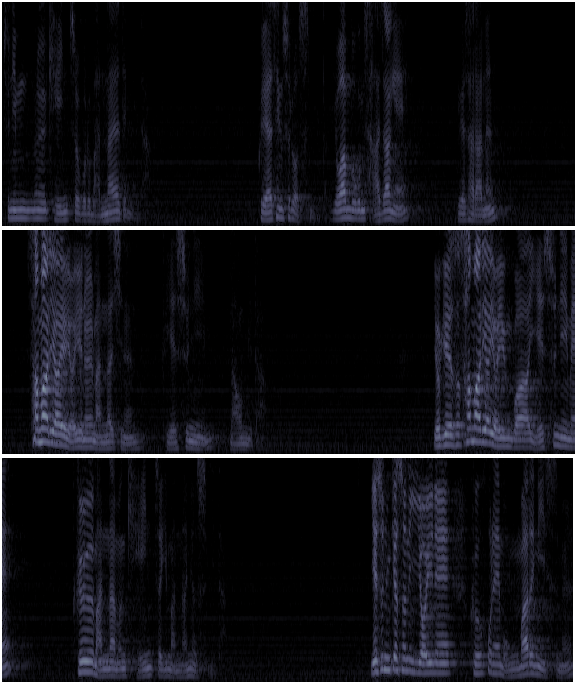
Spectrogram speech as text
주님을 개인적으로 만나야 됩니다. 그래야 생수를 얻습니다. 요한복음 4장에 우리가 잘 아는 사마리아의 여인을 만나시는 그 예수님 나옵니다. 여기에서 사마리아 여인과 예수님의 그 만남은 개인적인 만남이었습니다. 예수님께서는 이 여인의 그 혼에 목마름이 있음을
